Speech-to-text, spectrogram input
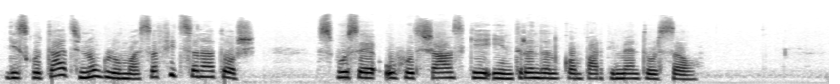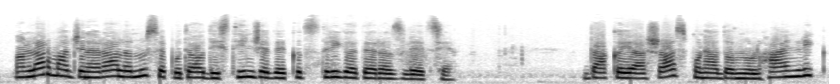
Discutați, nu glumă, să fiți sănătoși, spuse Uhutșanski intrând în compartimentul său. În larma generală nu se puteau distinge decât strigăte răzlețe. Dacă e așa, spunea domnul Heinrich,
